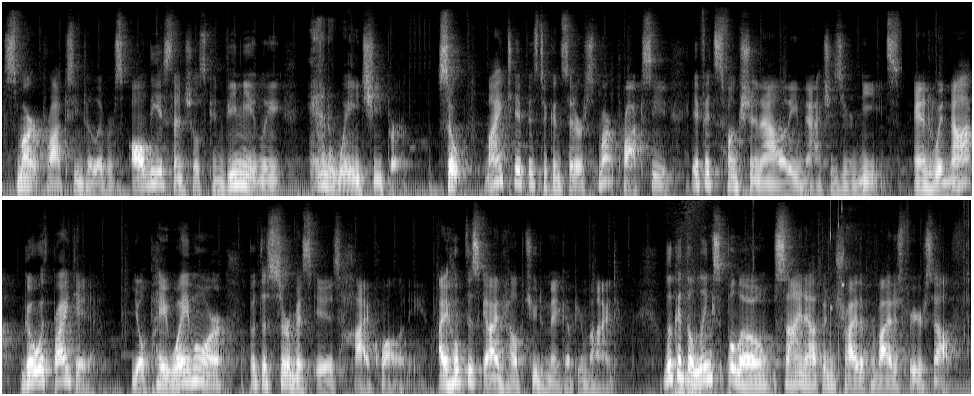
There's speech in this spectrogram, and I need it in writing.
Smart Proxy delivers all the essentials conveniently and way cheaper. So my tip is to consider Smart Proxy if its functionality matches your needs. And when not, go with BrightData. You'll pay way more, but the service is high quality. I hope this guide helped you to make up your mind. Look at the links below, sign up, and try the providers for yourself.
